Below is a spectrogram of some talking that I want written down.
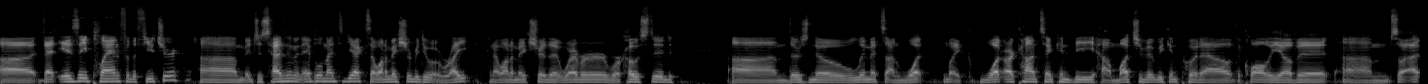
Uh, that is a plan for the future. Um, it just hasn't been implemented yet because I want to make sure we do it right, and I want to make sure that wherever we're hosted, um, there's no limits on what like what our content can be, how much of it we can put out, the quality of it. Um, so I,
